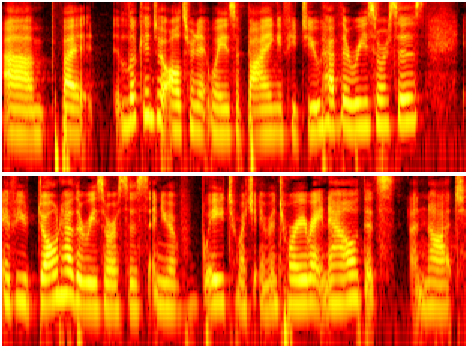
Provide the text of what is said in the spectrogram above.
Um, but look into alternate ways of buying if you do have the resources. If you don't have the resources and you have way too much inventory right now that's not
